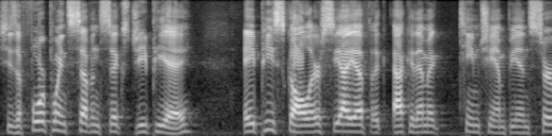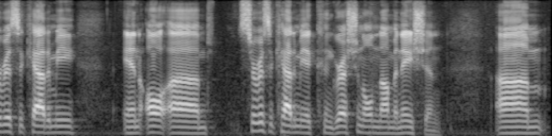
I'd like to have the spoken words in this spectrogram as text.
She's a 4.76 GPA, AP scholar, CIF academic team champion, Service Academy, and all um, Service Academy a congressional nomination. Um,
